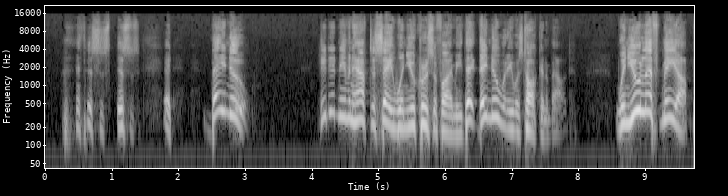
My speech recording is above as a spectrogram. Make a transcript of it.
this is, this is, they knew. He didn't even have to say, When you crucify me. They, they knew what he was talking about. When you lift me up,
